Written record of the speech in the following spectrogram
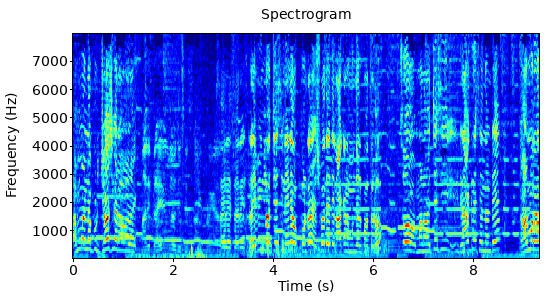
రమ్మన్నప్పుడు జోష్గా రావాలి? డ్రైవింగ్లో. సరే సరే. డ్రైవింగ్లో వచ్చేసి నేనే ఒప్పుకుంటా. యశ్వంత్ అయితే నాకన్నా ముందు వెళ్ళిపోతాడు. సో మనం వచ్చేసి ఈ డ్రాగ్ రేస్ ఏంటంటే నార్మల్గా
